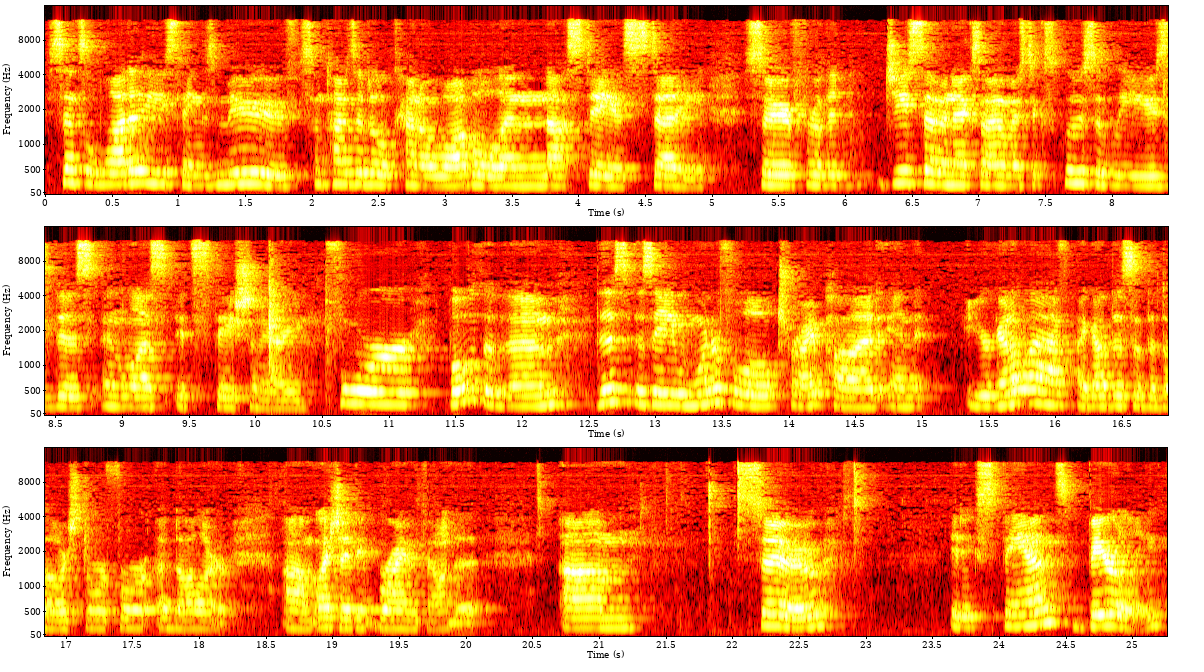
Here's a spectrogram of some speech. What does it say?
since a lot of these things move, sometimes it'll kind of wobble and not stay as steady. So for the G7X, I almost exclusively use this unless it's stationary. For both of them, this is a wonderful tripod and you're gonna laugh. I got this at the dollar store for a dollar. Um, actually, I think Brian found it. Um, so it expands barely.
